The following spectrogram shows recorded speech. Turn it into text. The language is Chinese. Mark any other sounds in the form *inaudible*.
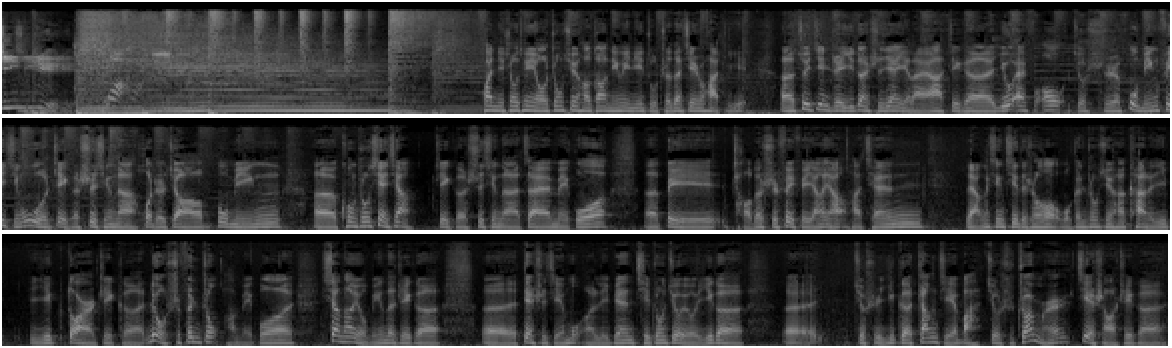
今日话题，欢迎收听由钟迅和高宁为您主持的今日话题。呃，最近这一段时间以来啊，这个 UFO 就是不明飞行物这个事情呢，或者叫不明呃空中现象这个事情呢，在美国呃被炒的是沸沸扬扬哈。前两个星期的时候，我跟钟迅还看了一。一段这个六十分钟啊，美国相当有名的这个呃电视节目啊，里边其中就有一个呃，就是一个章节吧，就是专门介绍这个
